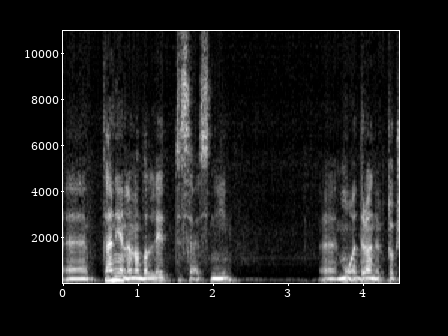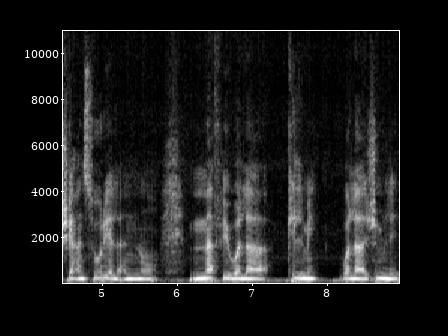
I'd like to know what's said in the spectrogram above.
آه، ثانيا انا ضليت تسع سنين آه، مو قدران اكتب شيء عن سوريا لأنه ما في ولا كلمة ولا جملة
